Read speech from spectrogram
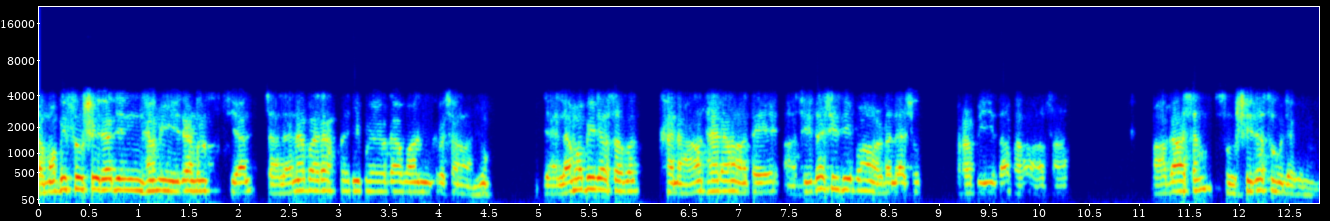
ഖമപി സുഷിരചിഹ്നമീരണസ്യാൽ ചലനപര പരിപയോഗവാൻ കൃശാനു. ജലമപി രസവത് ഖനാധരാതെ അസിതശിതി പാടലശു പ്രപീതഭാസ ആകാശം സുഷിര സൂചകമാണ്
